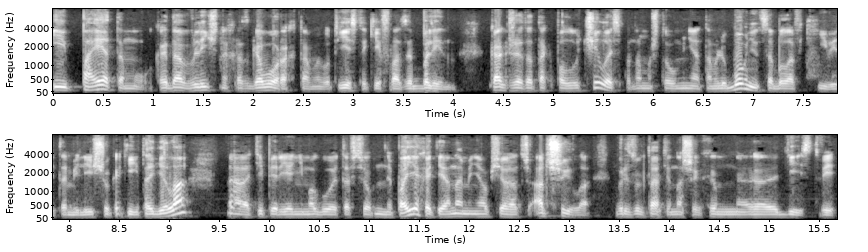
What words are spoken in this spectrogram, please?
И поэтому, когда в личных разговорах там вот есть такие фразы, блин, как же это так получилось, потому что у меня там любовница была в Киеве там или еще какие-то дела, а теперь я не могу это все поехать, и она меня вообще отшила в результате наших э, действий.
